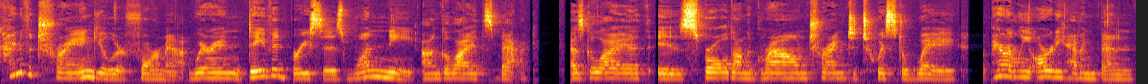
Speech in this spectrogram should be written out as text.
kind of a triangular format wherein David braces one knee on Goliath's back as Goliath is sprawled on the ground trying to twist away, apparently already having been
